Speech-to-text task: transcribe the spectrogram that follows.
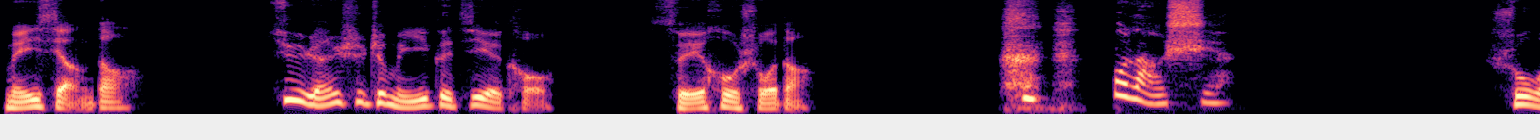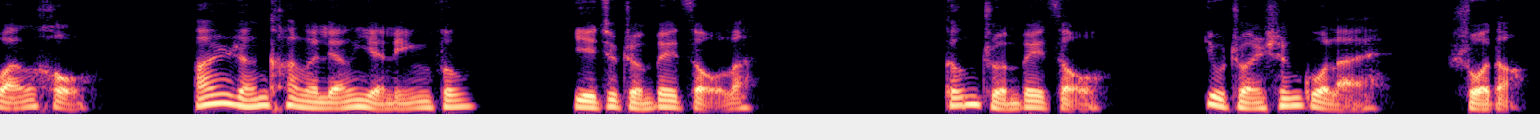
没想到居然是这么一个借口，随后说道。哼，不老实。说完后，安然看了两眼林峰，也就准备走了。刚准备走，又转身过来说道：“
